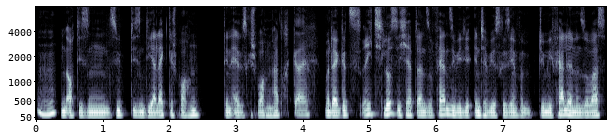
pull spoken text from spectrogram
mhm. und auch diesen, Süd, diesen Dialekt gesprochen, den Elvis gesprochen hat. Ach, geil. Und da gibt's richtig lustig, ich habe dann so Fernsehinterviews gesehen von Jimmy Fallon und sowas,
